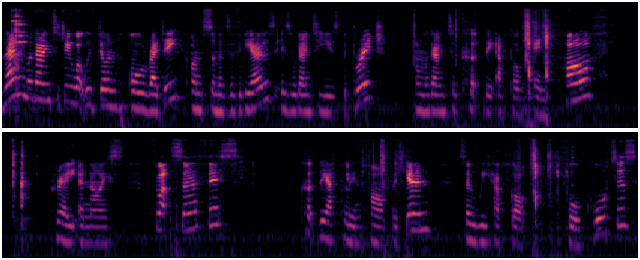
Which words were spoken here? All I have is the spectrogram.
Then we're going to do what we've done already on some of the videos, is we're going to use the bridge and we're going to cut the apple in half, create a nice flat surface, cut the apple in half again, so we have got four quarters.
